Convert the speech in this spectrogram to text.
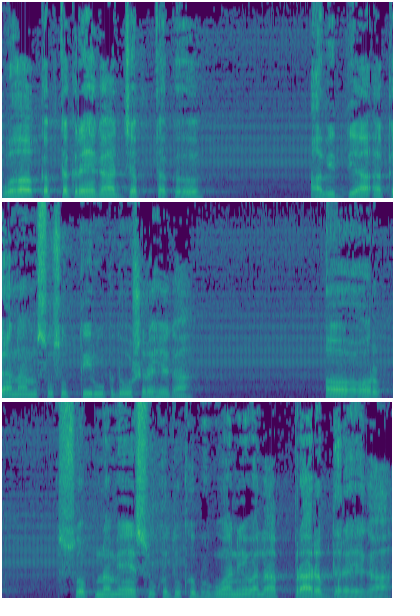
वह कब तक रहेगा? जब तक अविद्या क्या नाम सुसुप्ति रूप दोष रहेगा और स्वप्न में सुख दुख भुगवाने वाला प्रारब्ध रहेगा।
